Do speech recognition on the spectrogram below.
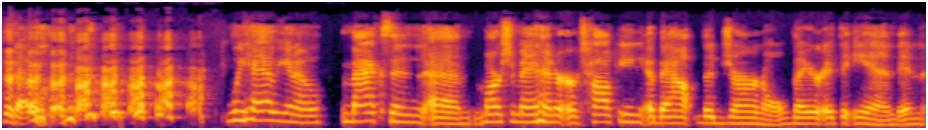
So. we have, you know, Max and um, Martian Manhunter are talking about the journal there at the end. And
